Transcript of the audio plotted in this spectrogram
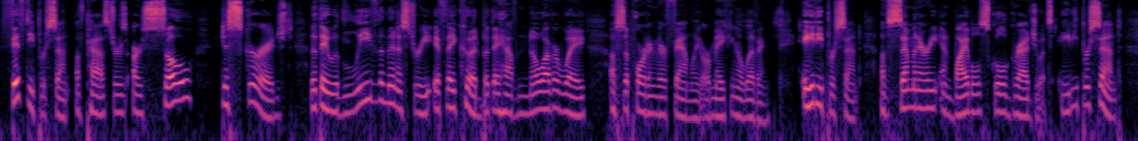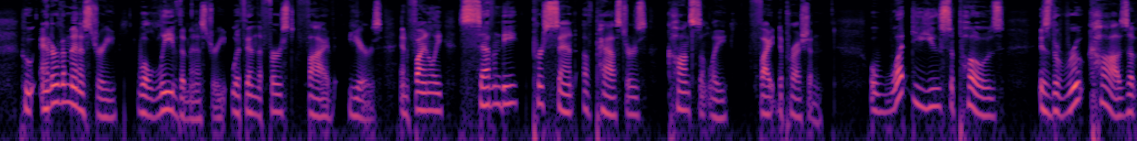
50% of pastors are so discouraged that they would leave the ministry if they could, but they have no other way of supporting their family or making a living. 80% of seminary and Bible school graduates, 80% who enter the ministry will leave the ministry within the first five years. And finally, 70% of pastors constantly fight depression. Well, what do you suppose is the root cause of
